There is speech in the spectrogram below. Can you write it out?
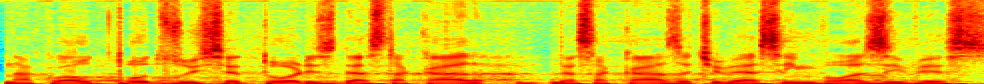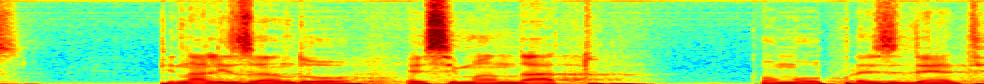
na qual todos os setores desta casa, dessa casa tivessem voz e vez. Finalizando esse mandato como presidente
